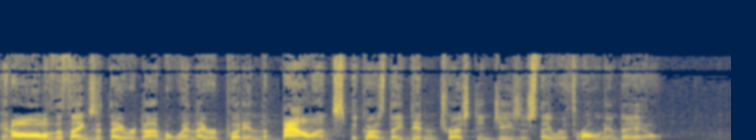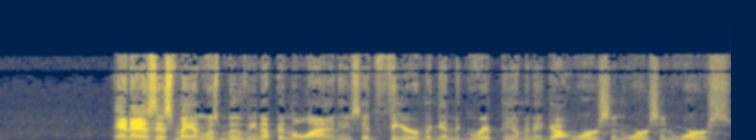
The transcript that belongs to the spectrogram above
and all of the things that they were done. But when they were put in the balance because they didn't trust in Jesus, they were thrown into hell. And as this man was moving up in the line, he said fear began to grip him, and it got worse and worse and worse.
